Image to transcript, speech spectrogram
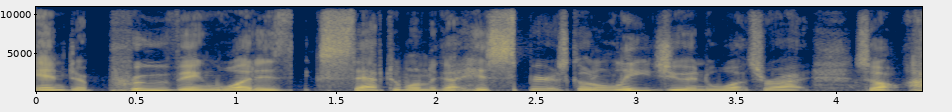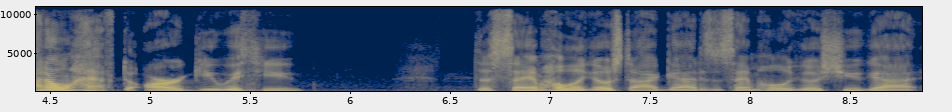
into proving what is acceptable to God. His Spirit's going to lead you into what's right. So I don't have to argue with you the same Holy Ghost I got is the same Holy Ghost you got.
